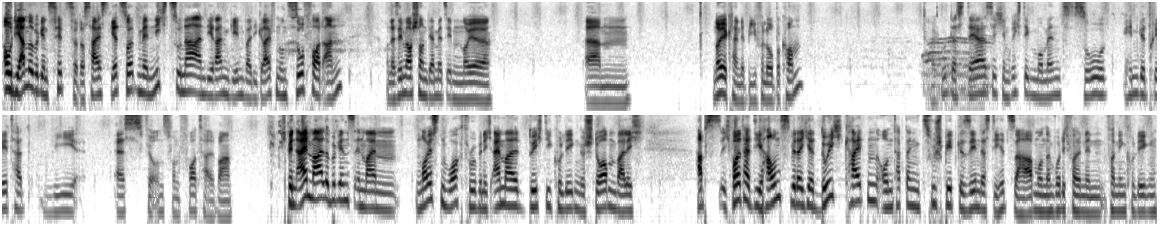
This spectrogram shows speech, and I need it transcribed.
Oh, die haben übrigens Hitze. Das heißt, jetzt sollten wir nicht zu nah an die rangehen, weil die greifen uns sofort an. Und da sehen wir auch schon, die haben jetzt eben neue ähm, neue kleine Beefalo bekommen. Aber gut, dass der sich im richtigen Moment so hingedreht hat, wie es für uns von Vorteil war. Ich bin einmal übrigens in meinem neuesten Walkthrough, bin ich einmal durch die Kollegen gestorben, weil ich hab's, ich wollte halt die Hounds wieder hier durchkiten und hab dann zu spät gesehen, dass die Hitze haben und dann wurde ich von den, von den Kollegen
